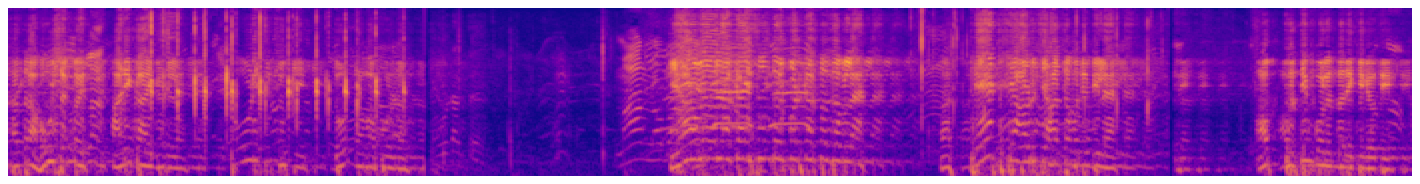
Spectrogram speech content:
खतरा होऊ शकतोय आणि काय घडलंय थोडीशी चुकी दोन धावा पूर्ण या वेळेला काय सुंदर फटका सजवलाय थेट खेळाडूच्या हातामध्ये दिलाय अप्रतिम गोलंदाजी केली होती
